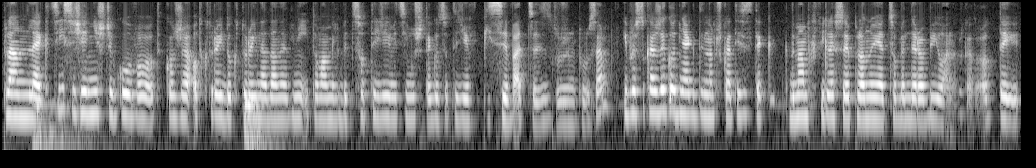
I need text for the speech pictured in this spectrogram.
plan lekcji, w sensie nie szczegółowo, tylko że od której do której na dane dni i to mam jakby co tydzień, więc nie muszę tego co tydzień wpisywać, co jest dużym plusem. I po prostu każdego dnia, gdy na przykład jest tak, gdy mam chwilę, sobie planuję, co będę robiła, na przykład od tej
